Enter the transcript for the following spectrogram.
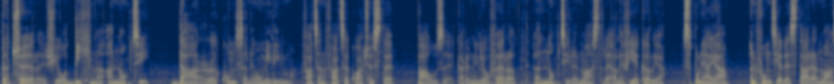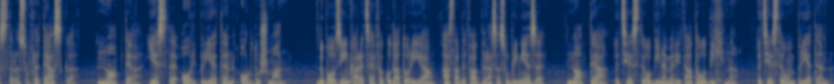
tăcere și odihnă a nopții, dar cum să ne umilim față în față cu aceste pauze care ni le oferă în uh, nopțile noastre ale fiecăruia? Spunea ea, în funcție de starea noastră sufletească, noaptea este ori prieten, ori dușman. După o zi în care ți-ai făcut datoria, asta de fapt vrea să sublinieze, noaptea îți este o bine meritată odihnă, îți este un prieten,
